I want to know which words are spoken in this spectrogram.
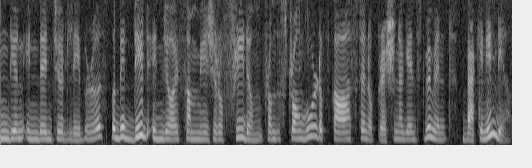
Indian indentured labourers, but they did enjoy some measure of freedom from the stronghold of caste and oppression against women back in India.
